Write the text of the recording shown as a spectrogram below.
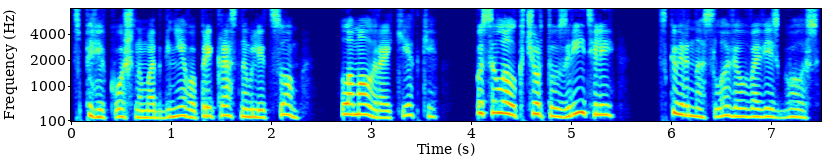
с перекошенным от гнева прекрасным лицом, ломал ракетки, посылал к черту зрителей, сквернословил во весь голос,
